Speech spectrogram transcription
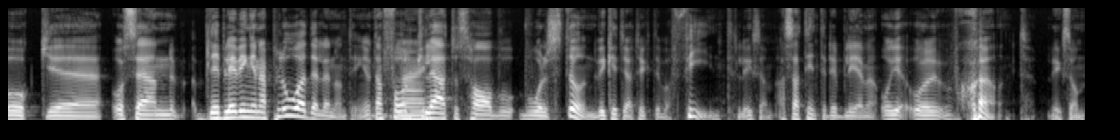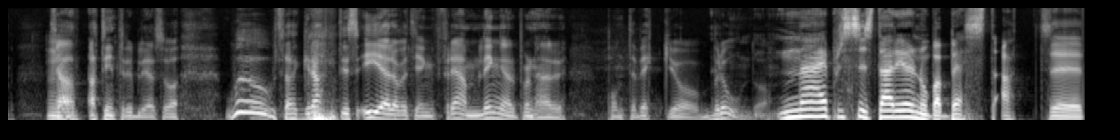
och, eh, och sen, det blev ingen applåd eller någonting, utan folk Nej. lät oss ha vår stund, vilket jag tyckte var fint. Liksom. Alltså att inte det blev, och, och skönt, liksom. Ja. att, att inte det blev så, wow, så här, grattis er av ett gäng främlingar på den här Ponte Vecchio-bron då. Nej, precis. Där är det nog bara bäst att eh,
